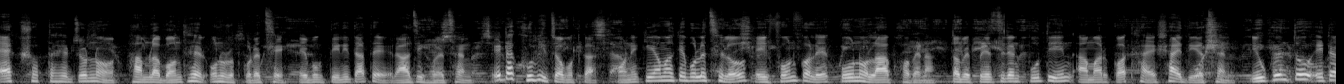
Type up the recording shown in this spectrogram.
এক সপ্তাহের জন্য হামলা বন্ধের অনুরোধ করেছি এবং তিনি তাতে রাজি হয়েছেন এটা খুবই চমৎকার অনেকেই আমাকে বলেছিল এই ফোন কলে কোনো লাভ হবে না তবে প্রেসিডেন্ট পুতিন আমার কথায় সায় দিয়েছেন ইউক্রেন তো এটা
